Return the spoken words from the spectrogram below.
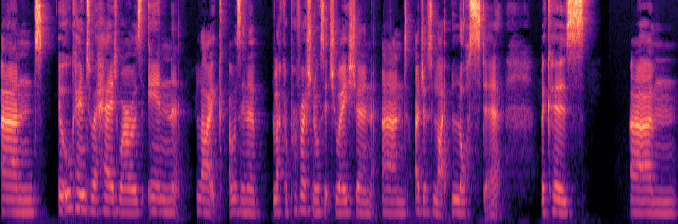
And it all came to a head where i was in like i was in a like a professional situation and i just like lost it because um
